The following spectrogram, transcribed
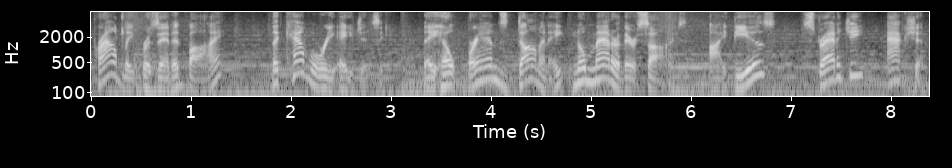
proudly presented by the Cavalry Agency. They help brands dominate no matter their size. Ideas, strategy, action.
